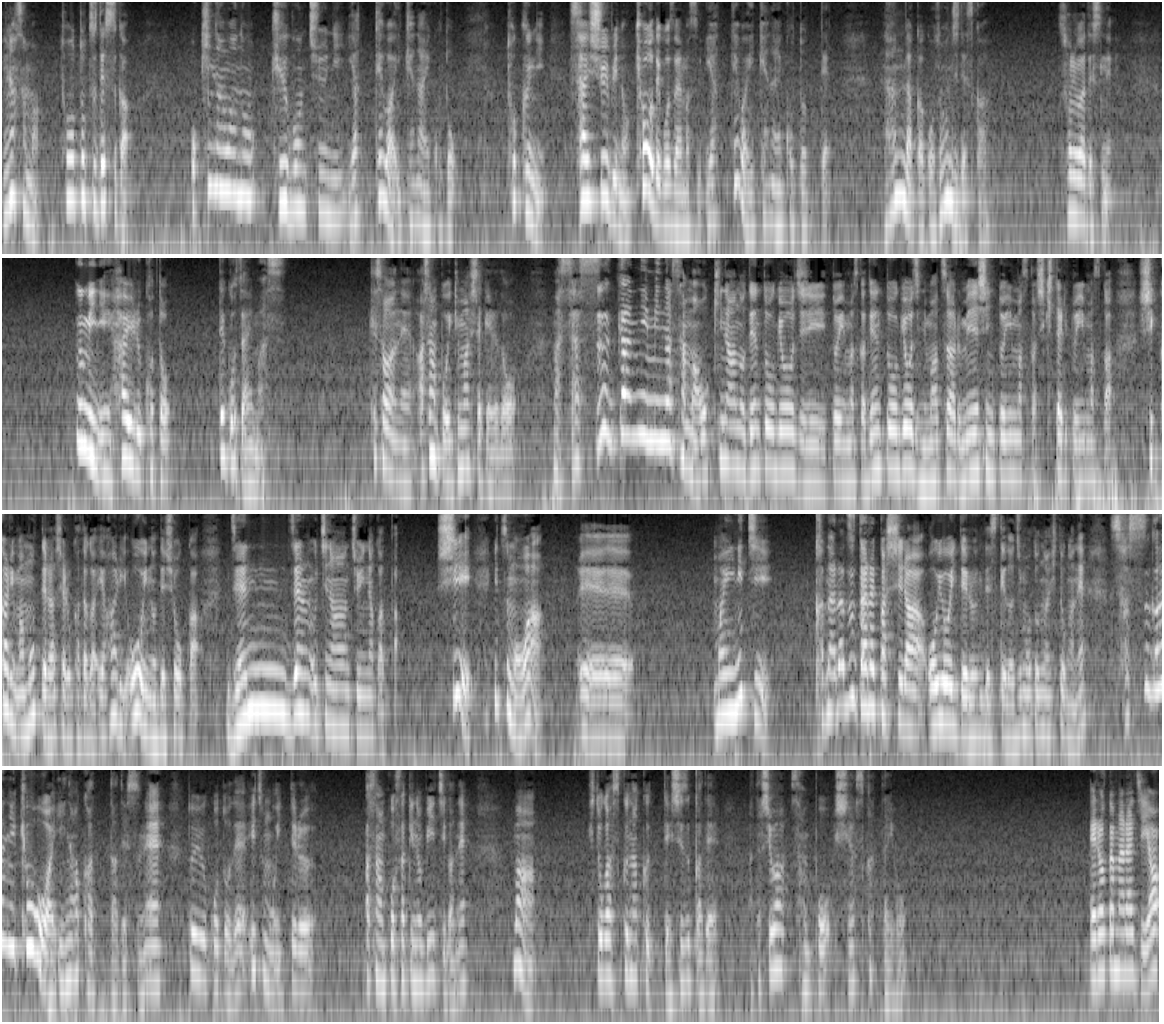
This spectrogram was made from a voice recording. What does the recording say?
皆様唐突ですが沖縄の旧盆中にやってはいけないこと特に最終日の今日でございます。やってはいけないことってなんだかご存知ですか？それはですね海に入ることでございます。今朝はね朝散歩行きましたけれどまあさすがに皆様沖縄の伝統行事といいますか伝統行事にまつわる迷信といいますかしきたりといいますかしっかり守ってらっしゃる方がやはり多いのでしょうか。全然うちなんちゅういなかった。しいつもは、えー、毎日必ず誰かしら泳いでるんですけど地元の人がね。さすがに今日はいなかったですね。ということでいつも行ってる散歩先のビーチがねまあ人が少なくって静かで私は散歩しやすかったよ。エロ玉ラジオ。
